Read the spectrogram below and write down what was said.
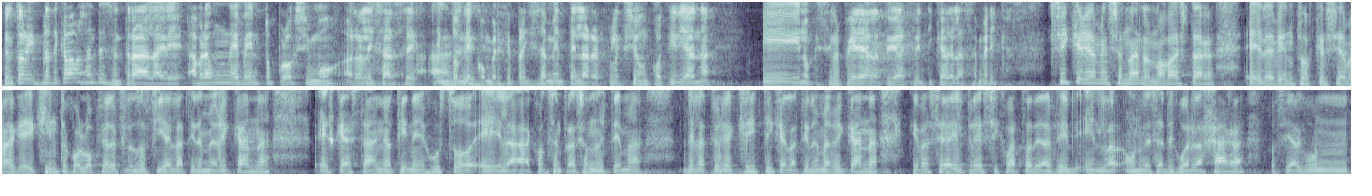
Doctor, y platicábamos antes de entrar al aire, habrá un evento próximo a realizarse Ah, en donde sí. converge precisamente la reflexión cotidiana en lo que se refiere a la teoría crítica de las Américas. Sí quería mencionarlo, ¿no? Va a estar el evento que se llama eh, Quinto Coloquio de Filosofía Latinoamericana. Es que este año tiene justo eh, la concentración en el tema de la teoría crítica latinoamericana, que va a ser el 3 y 4 de abril en la Universidad de Guadalajara. Por si algún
